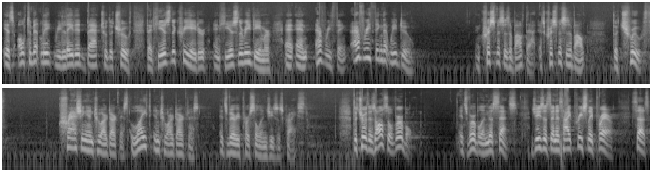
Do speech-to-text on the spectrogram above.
is ultimately related back to the truth that He is the creator and He is the redeemer, and, and everything, everything that we do. And Christmas is about that. It's Christmas is about the truth crashing into our darkness, light into our darkness. It's very personal in Jesus Christ. The truth is also verbal. It's verbal in this sense. Jesus, in his high priestly prayer, says,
